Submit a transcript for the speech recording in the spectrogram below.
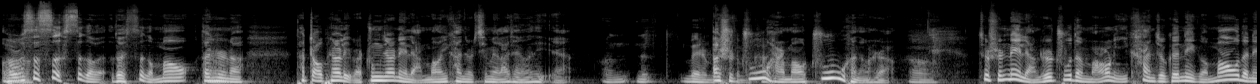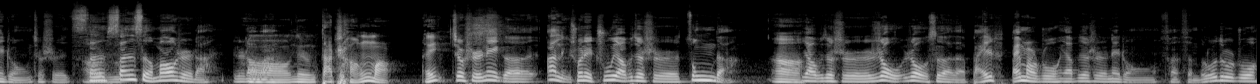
不是四四四个对四个猫，但是呢，它照片里边中间那俩猫一看就是奇美拉嵌合体。嗯，那为什么啊，是猪还是猫？猪可能是，嗯。就是那两只猪的毛，你一看就跟那个猫的那种就是三、三色猫似的，知道吧？哦，那种大长毛，哎。就是那个，按理说那猪要不就是棕的，啊要不就是肉肉色的白白毛猪，要不就是那种粉粉不溜嘟猪，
